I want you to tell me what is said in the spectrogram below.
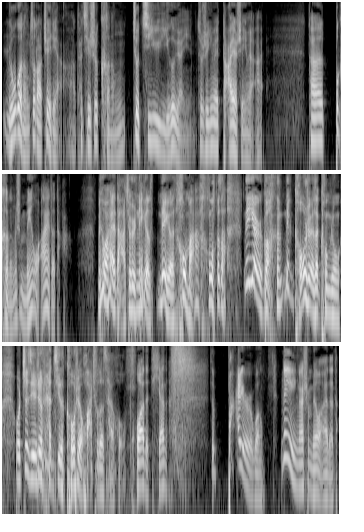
如果能做到这点啊，他其实可能就基于一个原因，就是因为打也是因为爱，他不可能是没有爱的打，没有爱打就是那个那个后妈，我操，那一耳光，那个口水在空中，我至今仍然记得口水画出的彩虹，我的天哪，这八一耳光，那应该是没有爱的打。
